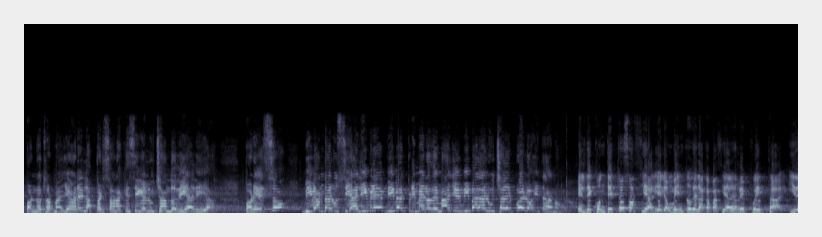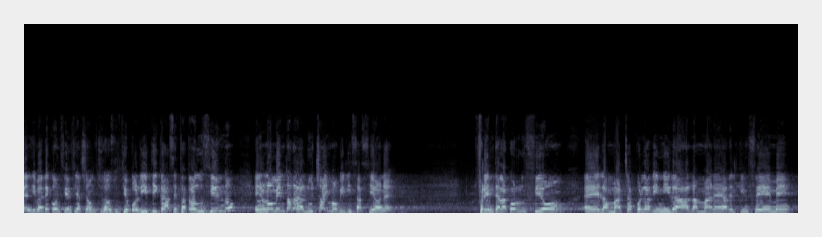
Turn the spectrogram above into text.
por nuestros mayores las personas que siguen luchando día a día. Por eso, viva Andalucía libre, viva el primero de mayo y viva la lucha del pueblo gitano. El descontexto social y el aumento de la capacidad de respuesta y del nivel de concienciación sociopolítica se está traduciendo en un aumento de las luchas y movilizaciones. Frente a la corrupción, eh, las marchas por la dignidad, las mareas del 15M,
